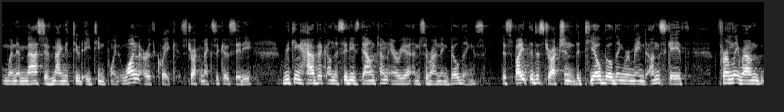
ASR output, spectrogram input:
when a massive magnitude 18.1 earthquake struck Mexico City, wreaking havoc on the city's downtown area and surrounding buildings. Despite the destruction, the TL building remained unscathed, firmly round,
